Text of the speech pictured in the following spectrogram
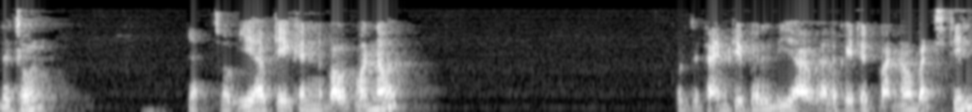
That's all. Yeah. So we have taken about one hour. For the timetable, we have allocated one hour, but still,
